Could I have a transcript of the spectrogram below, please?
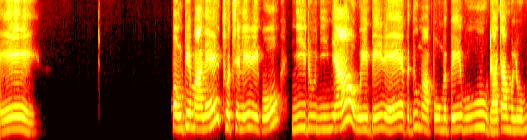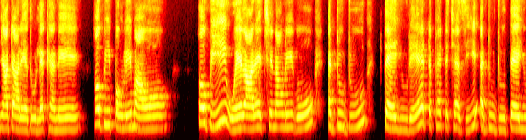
လဲ ပုံတင်မှာလဲချွတ်ချင်လေးတွေကိုညီတူညီမျှဝေပေးတယ်ဘယ်သူမှပိုမပေးဘူးဒါကြောင့်မလို့မျှတတယ်သူလက်ခံတယ်ဟုတ်ပြီပုံလေးမှာရောဟုတ်ပြီဝယ်လာတဲ့ချင်းတောင်လေးကို အတူတူတည်ယူတဲ့တစ်ဖက်တစ်ချက်စီအတူတူတည်ယူ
